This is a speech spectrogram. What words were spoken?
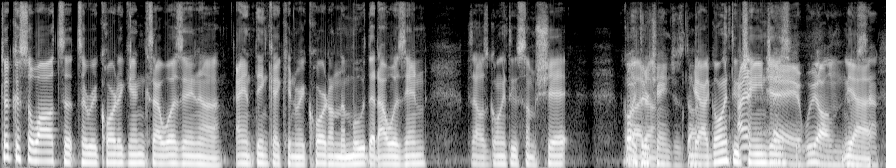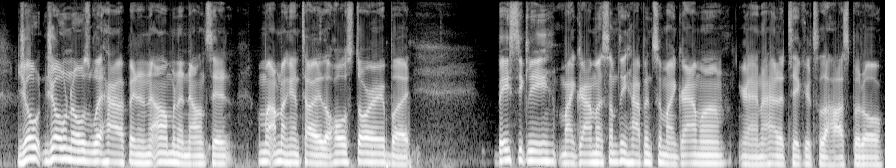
took us a while to, to record again because I wasn't uh, I didn't think I can record on the mood that I was in because I was going through some shit. Going But, through uh, changes, dog. Yeah, going through I- changes. Hey, we all understand. Yeah, Joe Joe knows what happened, and I'm gonna announce it. I'm, I'm not gonna tell you the whole story, but basically, my grandma something happened to my grandma, and I had to take her to the hospital.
